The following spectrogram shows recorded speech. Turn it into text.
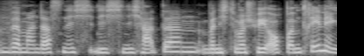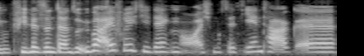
Und wenn man das nicht, nicht, nicht hat, dann, wenn ich zum Beispiel auch beim Training, viele sind dann so übereifrig, die denken, oh, ich muss jetzt jeden Tag äh,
